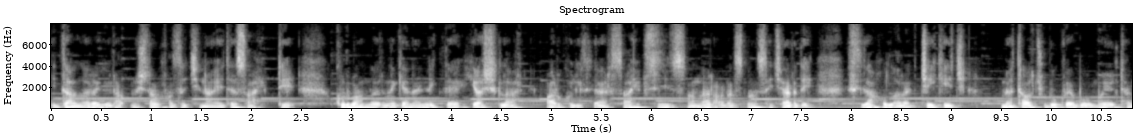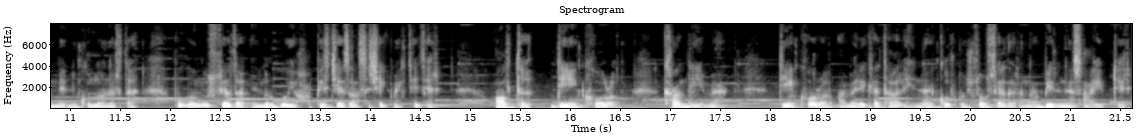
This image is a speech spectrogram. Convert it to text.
iddialara göre 60'tan fazla cinayete sahipti. Kurbanlarını genellikle yaşlılar, alkolikler, sahipsiz insanlar arasından seçerdi. Silah olarak çekiç, metal çubuk ve boğma yöntemlerini kullanırdı. Bugün Rusya'da ömür boyu hapis cezası çekmektedir. 6. Dean Corll Candyman Dean Corll Amerika tarihinin korkunç dosyalarından birine sahiptir.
